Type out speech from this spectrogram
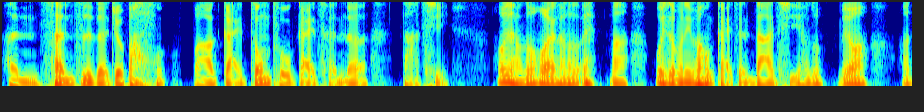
很擅自的就帮我把它改中途改成了大气，我就想说，后来看到说，哎妈，为什么你帮我改成大气？他说没有啊啊，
